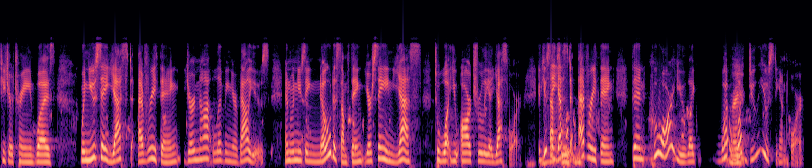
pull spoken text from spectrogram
teacher training was when you say yes to everything, you're not living your values. And when you say no to something, you're saying yes to what you are truly a yes for. If you say Absolutely. yes to everything, then who are you? Like what right. what do you stand for?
